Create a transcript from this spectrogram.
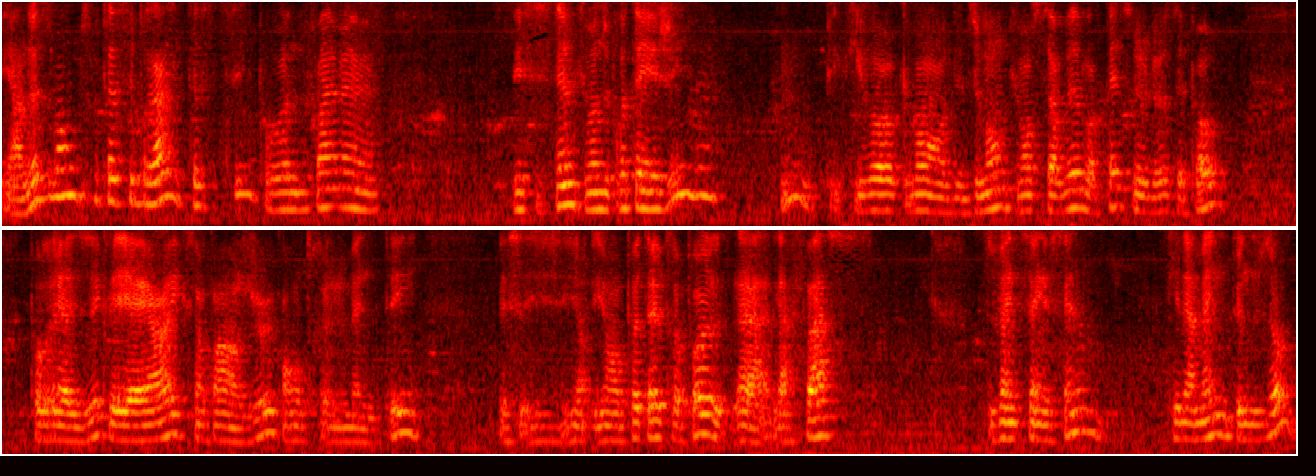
il y en a du monde sont assez bright, testés, pour nous faire des systèmes qui vont nous protéger, là. Hmm, puis qui, vont, du monde qui vont se servir de leur tête sur les épaules pour réaliser que les AI qui sont en jeu contre l'humanité, ils n'ont peut-être pas la, face du 25 cents qui est la même que nous autres.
